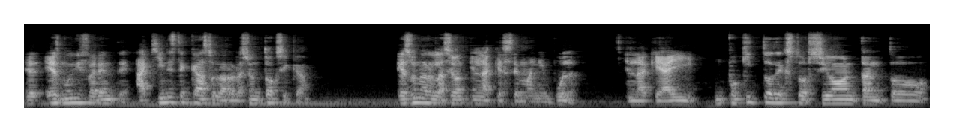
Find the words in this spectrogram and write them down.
es, es muy diferente. Aquí en este caso la relación tóxica es una relación en la que se manipula en la que hay un poquito de extorsión, tanto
